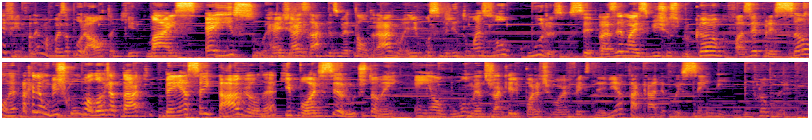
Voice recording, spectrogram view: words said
Enfim, falei uma coisa por alto aqui, mas é isso. Red Eyes Darkness Metal Dragon, ele possibilita umas loucuras. Você trazer mais bichos pro campo, fazer pressão, né? Porque ele é um bicho com um valor de ataque bem aceitável, né? Que pode ser útil também em algum momento, já que ele pode ativar o efeito dele e atacar depois sem nenhum problema.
